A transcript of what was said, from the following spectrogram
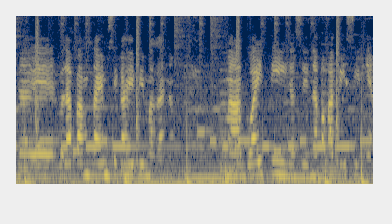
Dahil wala pang time si kahibi mag ano, mag YT kasi napaka-busy niya.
